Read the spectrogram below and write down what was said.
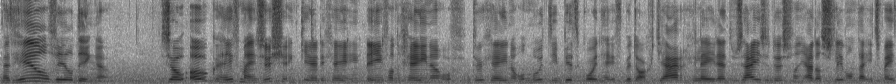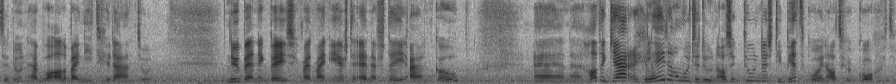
met heel veel dingen. Zo ook heeft mijn zusje een keer degene, een van degenen of degene ontmoet die bitcoin heeft bedacht, jaren geleden. En toen zei ze dus van ja, dat is slim om daar iets mee te doen. hebben we allebei niet gedaan toen. Nu ben ik bezig met mijn eerste NFT aankoop. En uh, had ik jaren geleden al moeten doen, als ik toen dus die bitcoin had gekocht.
